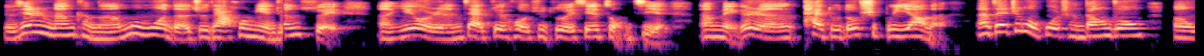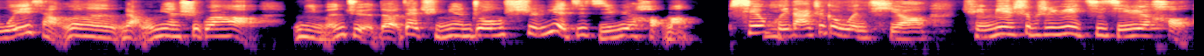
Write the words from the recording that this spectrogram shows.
有些人呢可能默默的。就在后面跟随，嗯，也有人在最后去做一些总结，嗯，每个人态度都是不一样的。那在这个过程当中，嗯，我也想问问两位面试官啊，你们觉得在群面中是越积极越好吗？先回答这个问题啊，群面是不是越积极越好？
